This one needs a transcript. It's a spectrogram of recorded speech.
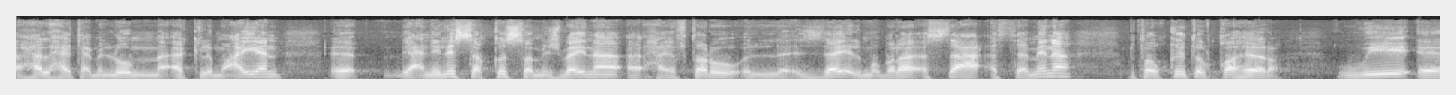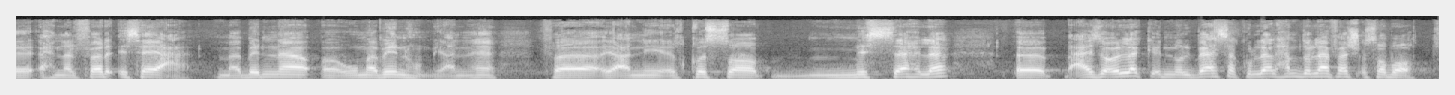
هل هيتعمل لهم أكل معين؟ آه، يعني لسه القصة مش باينة آه، هيفطروا إزاي المباراة الساعة الثامنة بتوقيت القاهرة. وإحنا الفرق ساعة ما بيننا وما بينهم. يعني فيعني القصة مش سهلة. آه، عايز أقول لك إنه البعثة كلها الحمد لله ما فيهاش إصابات.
